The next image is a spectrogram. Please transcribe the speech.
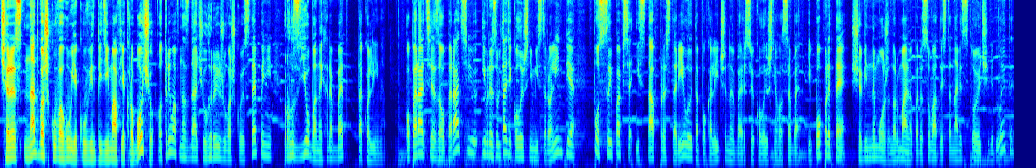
Через надважку вагу, яку він підіймав як робочу, отримав на здачу грижу важкої степені, розйобаний хребет та коліна. Операція за операцією, і в результаті колишній містер Олімпія посипався і став престарілою та покаліченою версією колишнього себе. І попри те, що він не може нормально пересуватись та навіть стоячи відлити,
